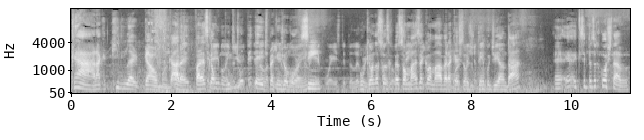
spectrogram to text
Caraca, que legal, mano. Cara, parece que é um puto de um update pra quem jogou, hein? Sim. Porque uma das coisas que o pessoal mais reclamava era a questão do tempo de andar. É, é que você pensou que eu gostava,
